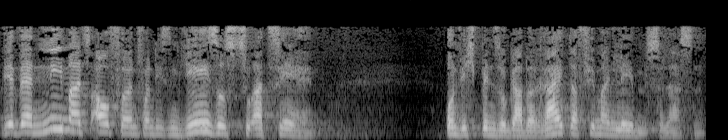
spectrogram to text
Wir werden niemals aufhören, von diesem Jesus zu erzählen. Und ich bin sogar bereit dafür, mein Leben zu lassen.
